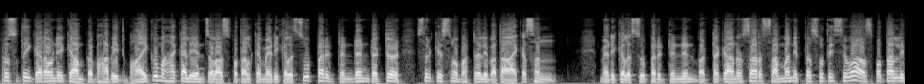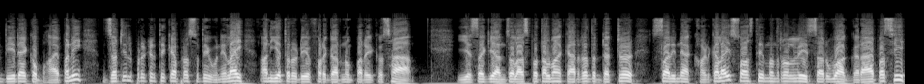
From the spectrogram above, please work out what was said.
प्रसुति गराउने काम प्रभावित भएको महाकाली अञ्चल अस्पतालका मेडिकल सुपरिन्टेण्डेन्ट डाक्टर श्रीकृष्ण भट्टले बताएका छन्। मेडिकल सुपरिन्टेण्डेन्ट भट्टका अनुसार सामान्य प्रसूति सेवा अस्पतालले दिइरहेको भए पनि जटिल प्रकृतिका प्रसूति हुनेलाई अन्यत्र रेफर गर्नु परेको छ यसअघि अञ्चल अस्पतालमा कार्यरत डाक्टर सलिना खड्कालाई स्वास्थ्य मन्त्रालयले सरुवा गराएपछि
